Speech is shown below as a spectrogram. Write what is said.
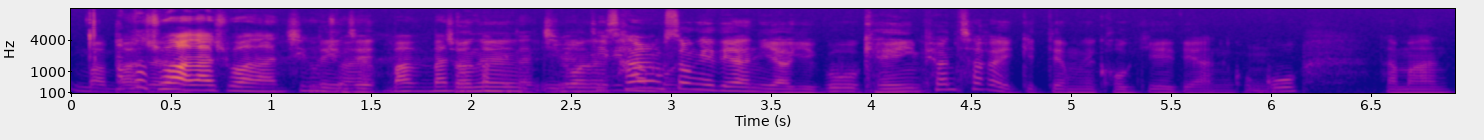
마, 나 맞아요. 좋아 나 좋아 난 지금 근데 좋아. 이제 만, 만족합니다. 저는 이거는 사용성에 대한 이야기고 개인 편차가 있기 때문에 거기에 대한 거고 다만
